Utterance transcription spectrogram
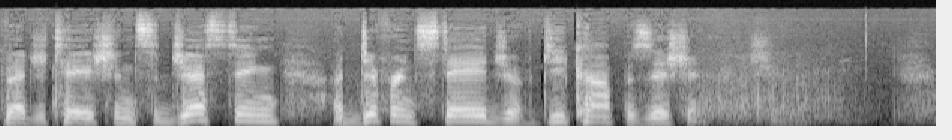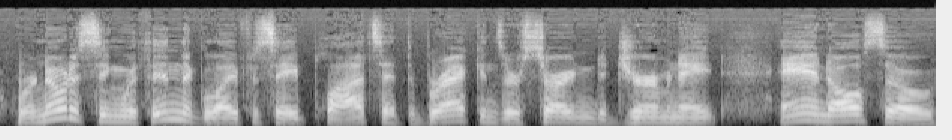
vegetation, suggesting a different stage of decomposition. We're noticing within the glyphosate plots that the brackens are starting to germinate and also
